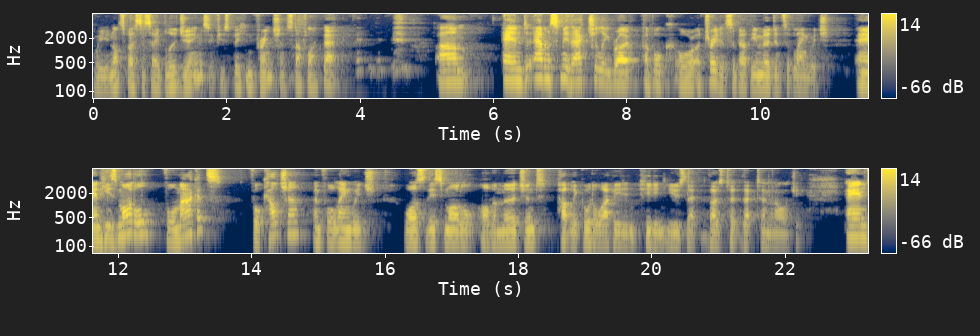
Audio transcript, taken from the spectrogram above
where you're not supposed to say blue jeans if you're speaking French and stuff like that. Um, and Adam Smith actually wrote a book or a treatise about the emergence of language. And his model for markets, for culture, and for language was this model of emergent public good, although he didn't, he didn't use that, those ter that terminology. And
